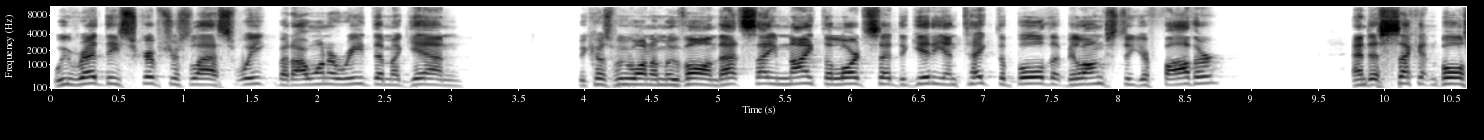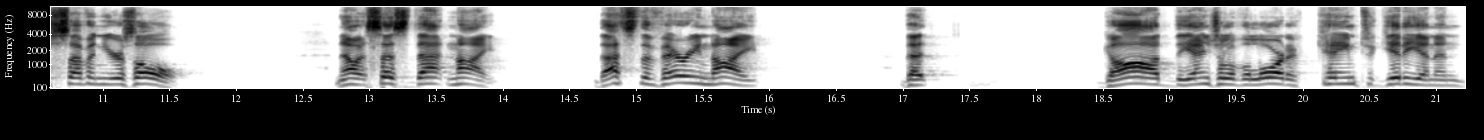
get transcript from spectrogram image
we read these scriptures last week, but I want to read them again because we want to move on. That same night, the Lord said to Gideon, Take the bull that belongs to your father and a second bull seven years old. Now it says that night. That's the very night that God, the angel of the Lord, came to Gideon and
